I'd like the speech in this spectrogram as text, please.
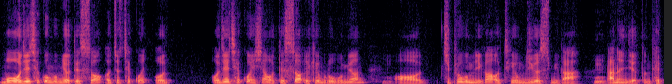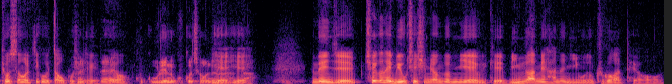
뭐 어제 채권 금리 어땠어? 어제 채권 어, 어제 채권 시장 어땠어? 이렇게 물어보면 음. 어 지표 금리가 어떻게 움직였습니다. 음. 라는 이제 어떤 대표성을 띠고 있다고 보시면 되겠고요. 국- 우리는 국고채 5년 예, 한다. 예. 근데 이제 최근에 미국 채 10년 금리에 이렇게 민감해 하는 이유는 그거 같아요.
